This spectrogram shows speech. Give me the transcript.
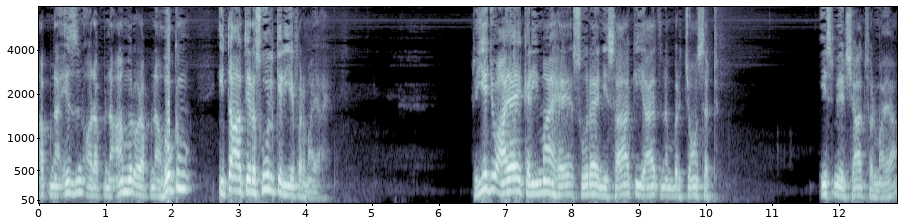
अपना इज़्न और अपना अमर और अपना हुक्म इतात रसूल के लिए फरमाया है। तो ये जो आया करीमा है, सूरह निसा की आयत नंबर चौंसठ, इसमें इरशाद फरमाया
